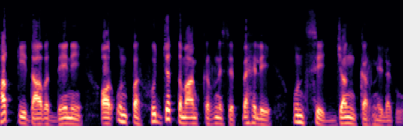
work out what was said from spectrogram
حق کی دعوت دینے اور ان پر حجت تمام کرنے سے پہلے ان سے جنگ کرنے لگو۔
